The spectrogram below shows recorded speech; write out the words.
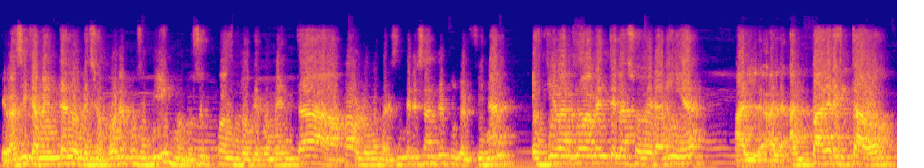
Que básicamente es lo que se opone al positivismo. Entonces, cuando lo que comenta Pablo me parece interesante porque al final es llevar nuevamente la soberanía al, al, al padre Estado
